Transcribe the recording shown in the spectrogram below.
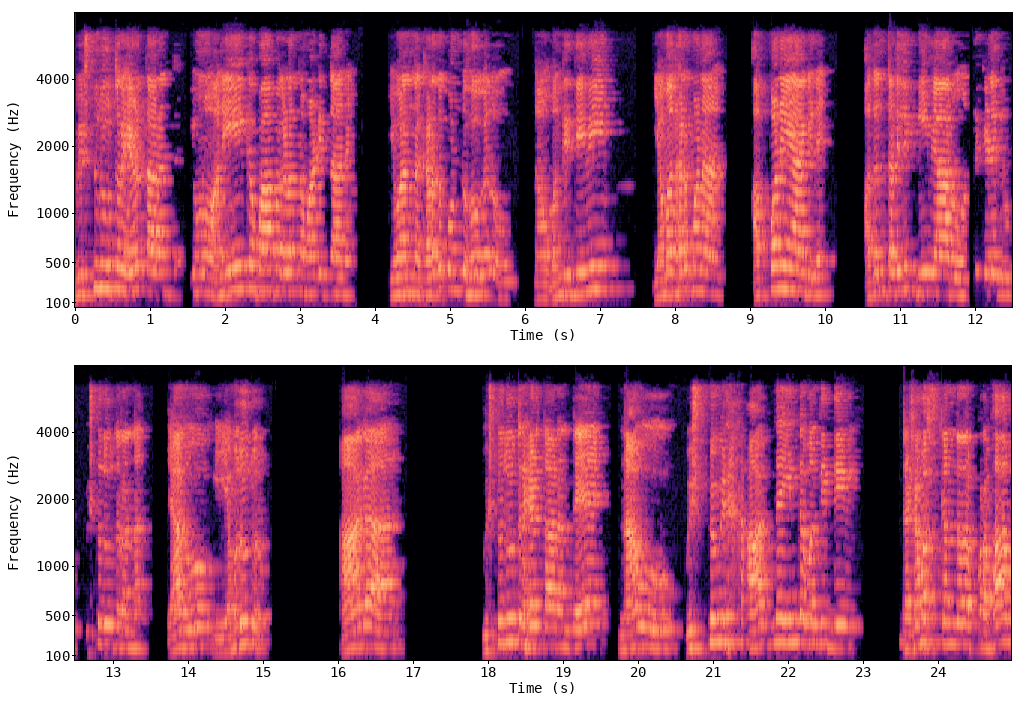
ವಿಷ್ಣುದೂತರು ಹೇಳ್ತಾರಂತೆ ಇವನು ಅನೇಕ ಪಾಪಗಳನ್ನ ಮಾಡಿದ್ದಾನೆ. ಇವನನ್ನ ಕರೆದುಕೊಂಡು ಹೋಗಲು ನಾವು ಬಂದಿದ್ದೀವಿ. ಯಮಧರ್ಮನ ಅಪ್ಪಣೆಯಾಗಿದೆ. ಅದನ್ನು ತಡಿಲಿಕ್ಕೆ ನೀವ್ಯಾರು ಅಂತ ಕೇಳಿದ್ರು ವಿಷ್ಣುದೂತರನ್ನ. ಯಾರು? ಈ ಯಮದೂತರು. ಆಗ ವಿಷ್ಣುದೂತರು ಹೇಳ್ತಾರಂತೆ, ನಾವು ವಿಷ್ಣುವಿನ ಆಜ್ಞೆಯಿಂದ ಬಂದಿದ್ದೀವಿ. ದಶಮಸ್ಕಂದದ ಪ್ರಭಾವ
